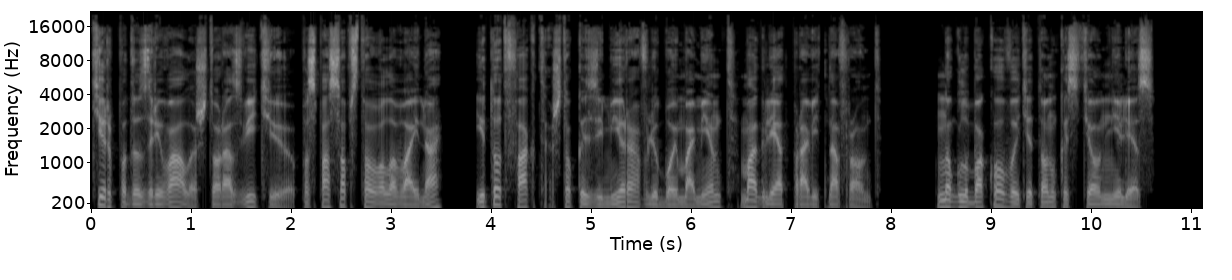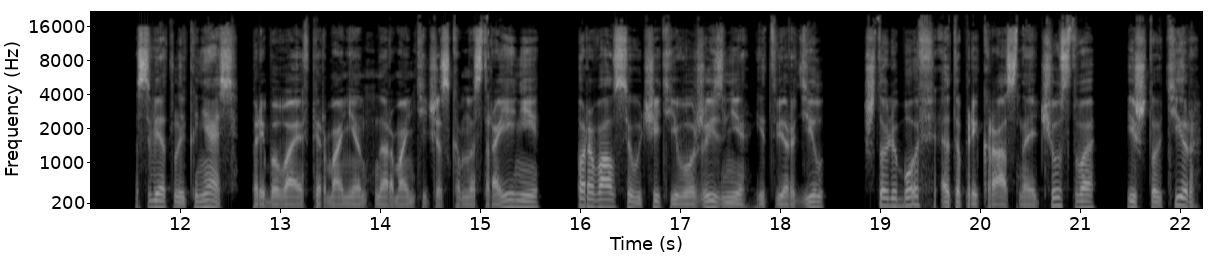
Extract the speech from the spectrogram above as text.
Тир подозревала, что развитию поспособствовала война и тот факт, что Казимира в любой момент могли отправить на фронт. Но глубоко в эти тонкости он не лез. Светлый князь, пребывая в перманентно-романтическом настроении, порывался учить его жизни и твердил, что любовь — это прекрасное чувство, и что Тир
